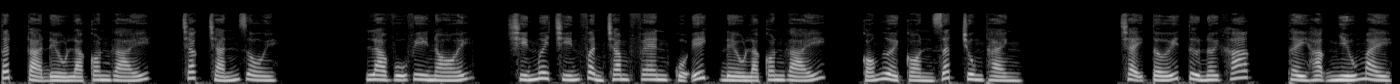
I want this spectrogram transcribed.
tất cả đều là con gái, chắc chắn rồi. La Vũ Vi nói, 99% fan của X đều là con gái, có người còn rất trung thành. Chạy tới từ nơi khác, thầy hạng nhíu mày,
